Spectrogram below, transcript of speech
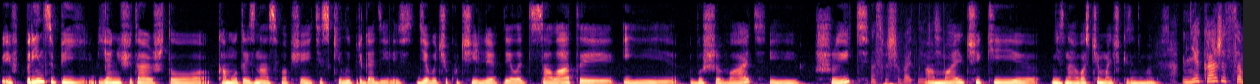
И, в принципе, я не считаю, что кому-то из нас вообще эти скиллы пригодились. Девочек учили делать салаты и вышивать, и шить. Нас вышивать не А учили. мальчики... Не знаю, у вас чем мальчики занимались? Мне кажется,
